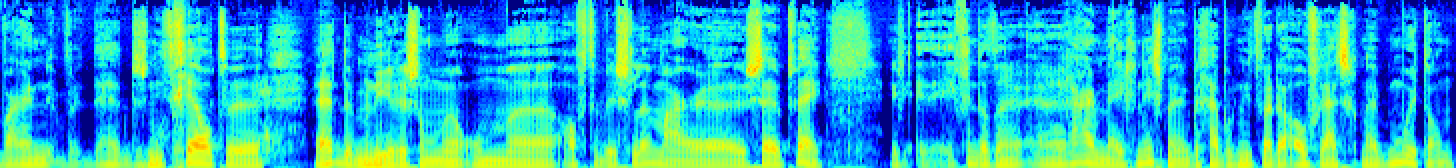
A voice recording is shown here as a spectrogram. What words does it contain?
waar dus niet geld hè, de manier is om, om af te wisselen, maar CO2. Ik, ik vind dat een, een, raar mechanisme. Ik begrijp ook niet waar de overheid zich mee bemoeit dan.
